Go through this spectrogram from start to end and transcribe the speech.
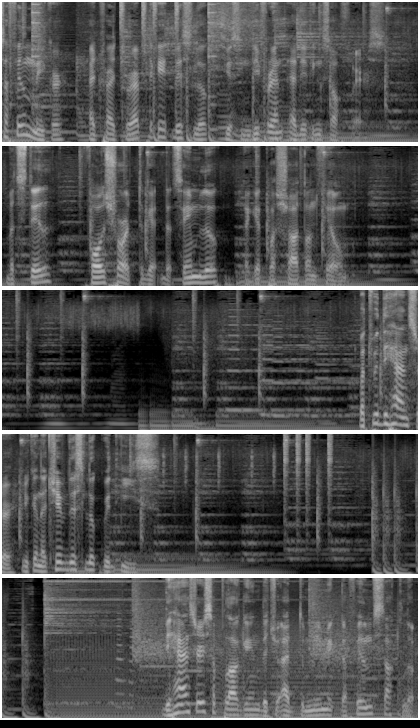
As a filmmaker, I tried to replicate this look using different editing softwares, but still fall short to get that same look like it was shot on film. But with Dehancer, you can achieve this look with ease. Dehancer is a plugin that you add to mimic the film stock look.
